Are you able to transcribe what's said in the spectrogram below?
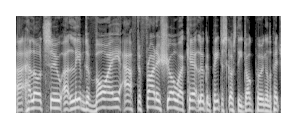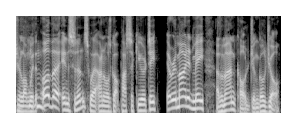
uh, hello to uh, Liam Devoy. After Friday's show, where Kate, Luke, and Pete discussed the dog pooing on the pitch along with other incidents where animals got past security, it reminded me of a man called Jungle Joe.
